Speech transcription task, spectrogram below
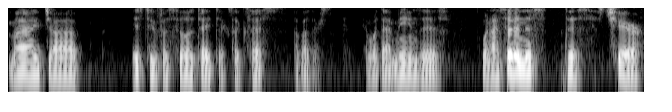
My job is to facilitate the success of others. And what that means is when I sit in this this chair,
